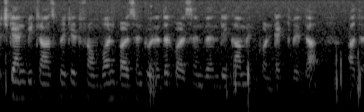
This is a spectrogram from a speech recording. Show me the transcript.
which can be transmitted from one person to another person when they come in contact with the other.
